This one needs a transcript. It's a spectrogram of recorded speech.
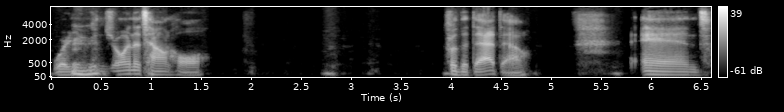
where you Mhm. can join the town hall for the Dad DAO, and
